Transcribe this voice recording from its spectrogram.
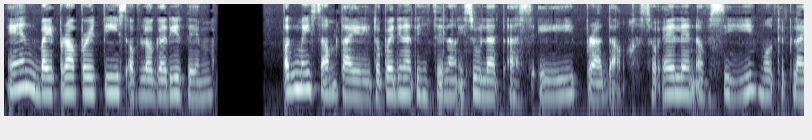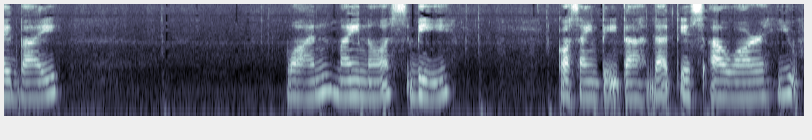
And by properties of logarithm, Pag may sum tayo dito, pwede natin silang isulat as a product. So, ln of c multiplied by 1 minus b cosine theta. That is our u.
